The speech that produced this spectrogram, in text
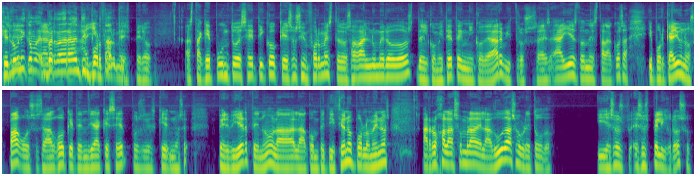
que es lo único claro, verdaderamente importante. informes, pero ¿hasta qué punto es ético que esos informes te los haga el número 2 del Comité Técnico de Árbitros? O sea, es- ahí es donde está la cosa. Y porque hay unos pagos, o sea, algo que tendría que ser, pues es que, no sé, pervierte ¿no? la, la competición o por lo menos arroja la sombra de la duda sobre todo. Y eso es, eso es peligroso.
